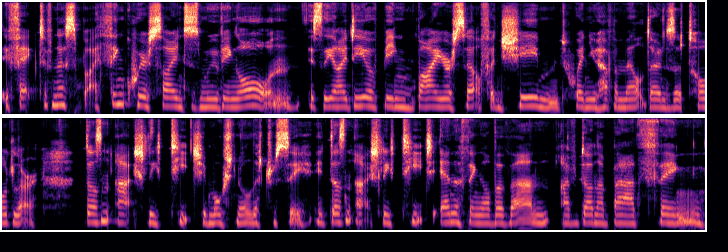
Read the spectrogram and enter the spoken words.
effectiveness. But I think where science is moving on is the idea of being by yourself and shamed when you have a meltdown as a toddler doesn't actually teach emotional literacy. It doesn't actually teach anything other than I've done a bad thing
